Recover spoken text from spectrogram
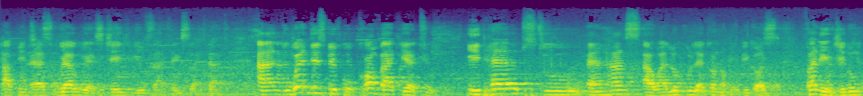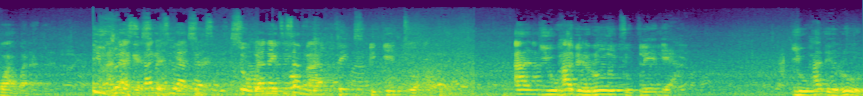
happiness, where we exchange gifts and things like that. And when these people come back here too, it helps to enhance our local economy because You dress, that is you are so when come back, things begin to happen. And you have a role to play there. You have a role,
